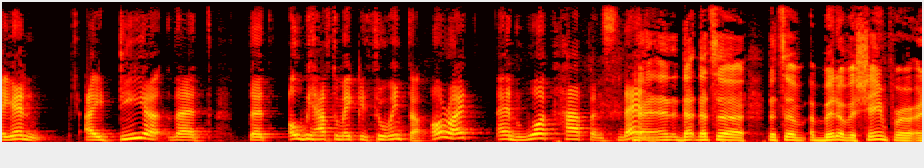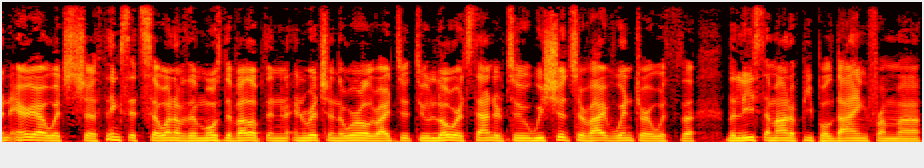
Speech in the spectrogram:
again, idea that that oh we have to make it through winter. All right, and what happens then? And that, that's a that's a, a, bit of a shame for an area which uh, thinks it's uh, one of the most developed and, and, rich in the world, right? To to lower its standard to we should survive winter with uh, the least amount of people dying from uh,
